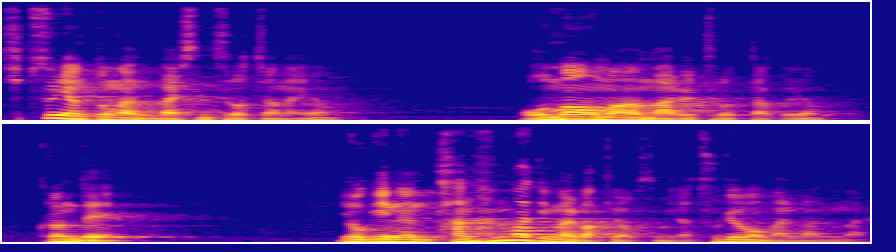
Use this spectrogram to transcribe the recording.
십수년 동안 말씀 들었잖아요. 어마어마한 말을 들었다고요. 그런데 여기는 단 한마디 말밖에 없습니다. 두려워 말라는 말.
